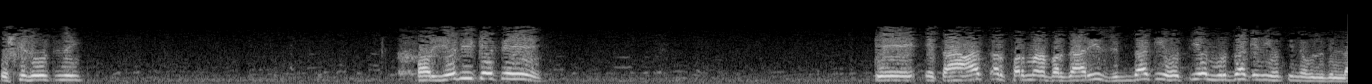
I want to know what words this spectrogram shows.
اس کی ضرورت نہیں۔ اور یہ بھی کہتے ہیں کہ اطاعت اور فرما برداری زندہ کی ہوتی ہے، مردہ کی نہیں ہوتی نوز باللہ۔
